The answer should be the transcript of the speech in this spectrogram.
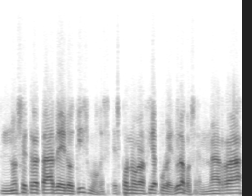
no se trata de erotismo, es, pornografía pura y dura, pues narra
